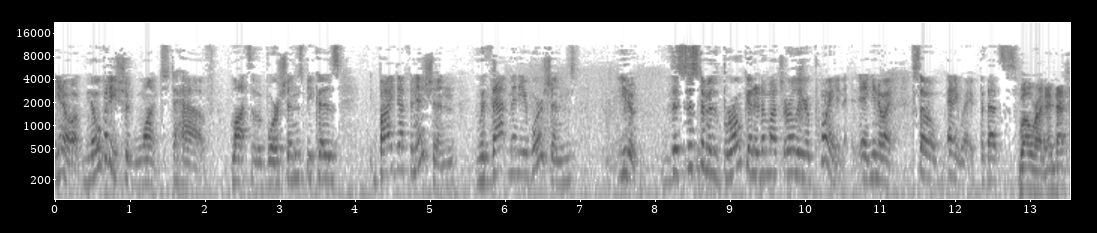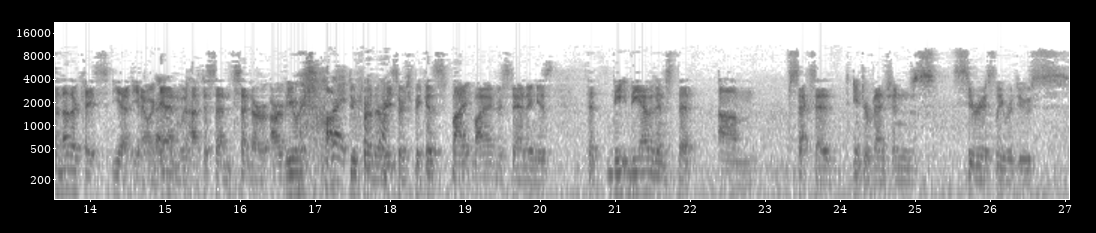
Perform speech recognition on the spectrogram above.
you know, nobody should want to have lots of abortions because, by definition, with that many abortions, you know, the system is broken at a much earlier point. Uh, You know, so anyway, but that's Well, right, and that's another case. Yeah, you know, again, Right. we'll have to send send our, our viewers off Right. to do further research because my my understanding is that the the evidence that um, sex ed interventions seriously reduce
